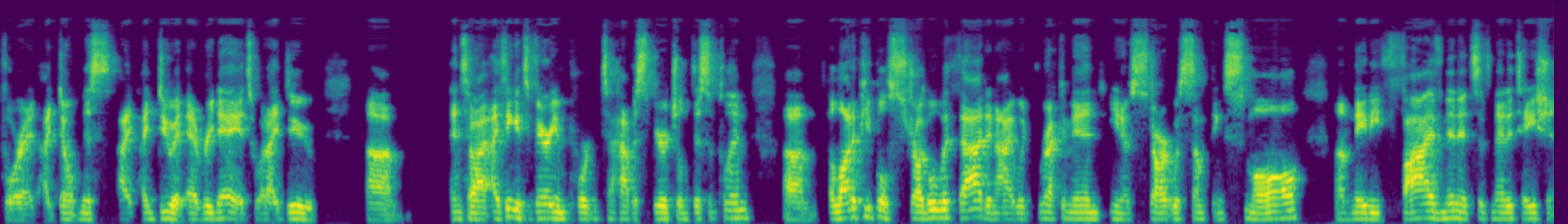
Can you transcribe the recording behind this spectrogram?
for it. I don't miss. I, I do it every day. It's what I do. Um, and so I, I, think it's very important to have a spiritual discipline. Um, a lot of people struggle with that, and I would recommend you know start with something small, um, maybe five minutes of meditation,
